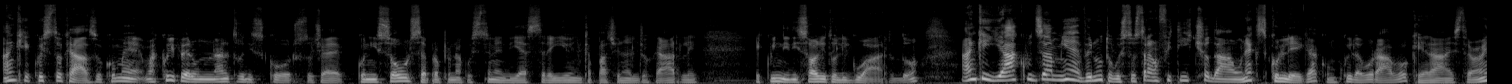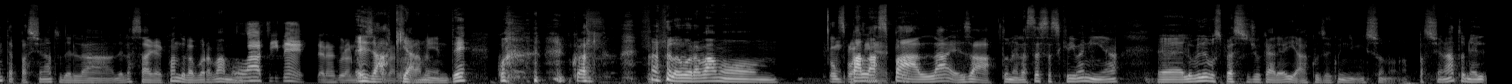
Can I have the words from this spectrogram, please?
anche in questo caso, come, ma qui per un altro discorso, cioè con i Souls è proprio una questione di essere io incapace nel giocarli e quindi di solito li guardo. Anche Yakuza mi è venuto questo strano feticcio da un ex collega con cui lavoravo che era estremamente appassionato della, della saga e quando lavoravamo... Latinette naturalmente. Esatto, chiaramente. Quando, quando lavoravamo spalla a spalla, esatto, nella stessa scrivania, eh, lo vedevo spesso giocare a Yakuza, quindi mi sono appassionato nel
